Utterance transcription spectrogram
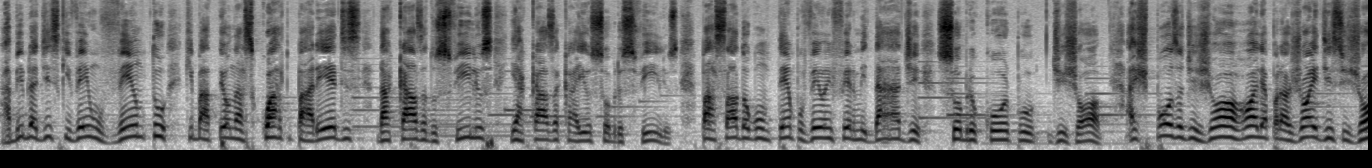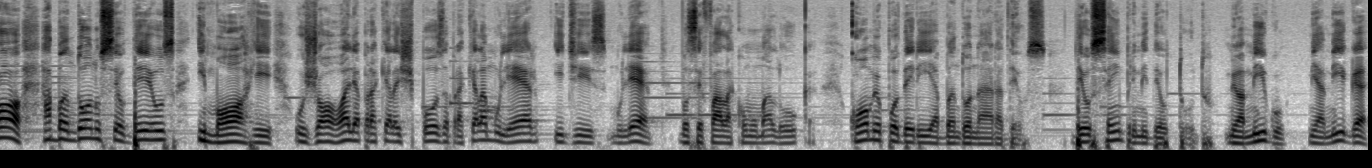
A Bíblia diz que veio um vento que bateu nas quatro paredes da casa dos filhos e a casa caiu sobre os filhos. Passado algum tempo veio a enfermidade sobre o corpo de Jó. A esposa de Jó olha para Jó e disse: Jó, abandona o seu Deus e morre. O Jó olha para aquela esposa, para aquela mulher e diz: Mulher, você fala como uma louca. Como eu poderia abandonar a Deus? Deus sempre me deu tudo. Meu amigo, minha amiga,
